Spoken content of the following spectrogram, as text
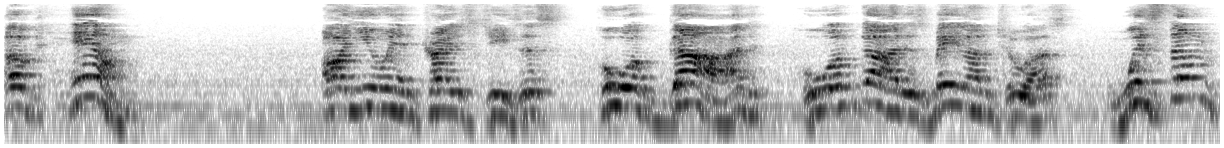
of him are you in Christ Jesus, who of God, who of God is made unto us wisdom,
